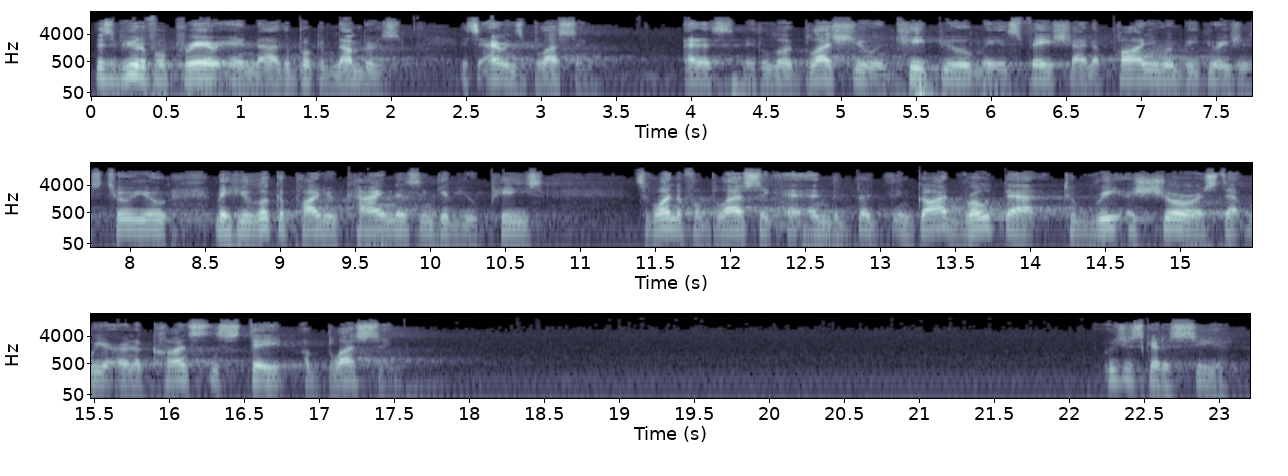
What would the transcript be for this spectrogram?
There's a beautiful prayer in uh, the book of Numbers. It's Aaron's blessing. And it's, may the Lord bless you and keep you. May his face shine upon you and be gracious to you. May he look upon you kindness and give you peace. It's a wonderful blessing. And, and, and God wrote that to reassure us that we are in a constant state of blessing. We just got to see it.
